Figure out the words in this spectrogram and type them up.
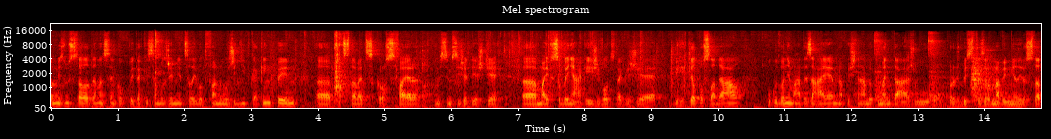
uh, mi zůstal tenhle ten kokpit taky samozřejmě celý od fanů řídítka Kingpin, představec Crossfire. Myslím si, že ty ještě mají v sobě nějaký život, takže bych je chtěl poslat dál. Pokud o ně máte zájem, napište nám do komentářů, proč byste zrovna vy měli dostat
